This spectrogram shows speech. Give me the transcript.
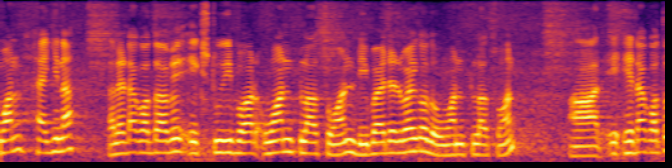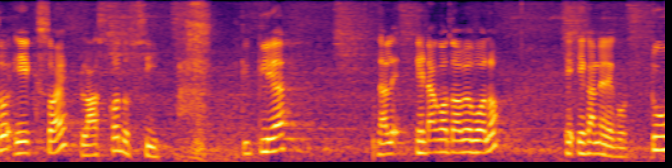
ওয়ান হ্যাঁ কি না? তাহলে এটা কত হবে? X to the power one plus one divided by কত? ওয়ান প্লাস ওয়ান আর এটা কত? এক্স হয় প্লাস কত? সি ক্লিয়ার তাহলে এটা কত হবে বলো? এখানে রেখো। Two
